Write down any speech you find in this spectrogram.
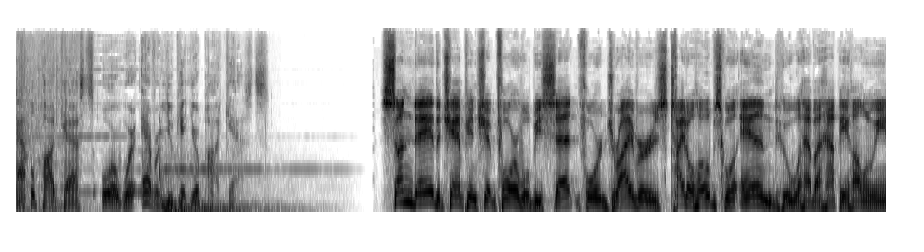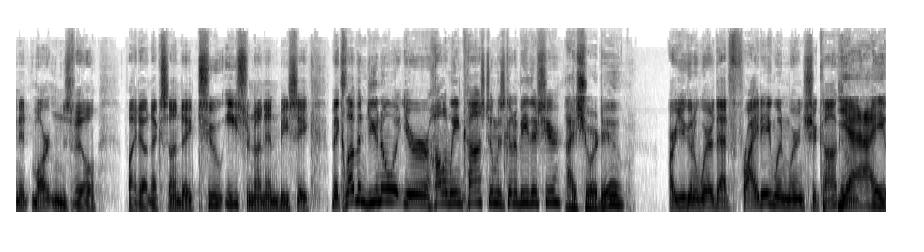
Apple Podcasts, or wherever you get your podcasts. Sunday, the championship four will be set for drivers. Title hopes will end. Who will have a happy Halloween at Martinsville? Find out next Sunday, 2 Eastern on NBC. McLovin, do you know what your Halloween costume is going to be this year? I sure do. Are you going to wear that Friday when we're in Chicago? Yeah, I,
